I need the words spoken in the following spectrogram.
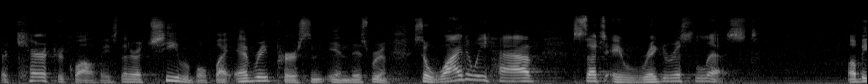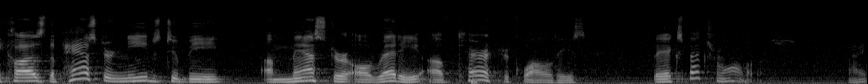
They're character qualities that are achievable by every person in this room. So, why do we have such a rigorous list? Well, because the pastor needs to be a master already of character qualities they expect from all of us, right?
